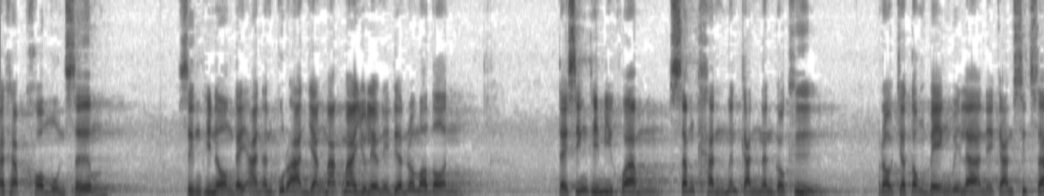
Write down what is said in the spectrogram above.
นะครับข้อมูลเสริม ซึ่งพี่น้องได้อ่านอันกุรอานอย่างมากมายอยู่แล้วในเดือนรอมฎอนแต่สิ่งที่มีความสำคัญเหมือนกันนั่นก็คือ เราจะต้องแบ่งเวลาในการศึกษา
